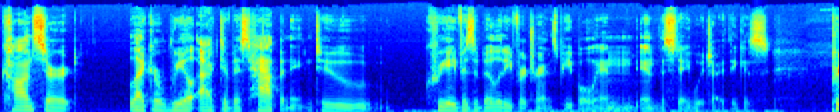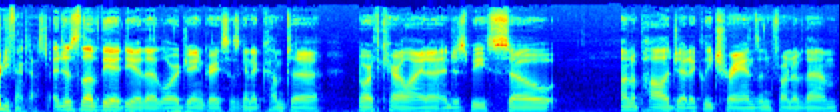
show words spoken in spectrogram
concert like a real activist happening to create visibility for trans people in in the state, which I think is pretty fantastic. I just love the idea that Laura Jane Grace is going to come to North Carolina and just be so unapologetically trans in front of them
